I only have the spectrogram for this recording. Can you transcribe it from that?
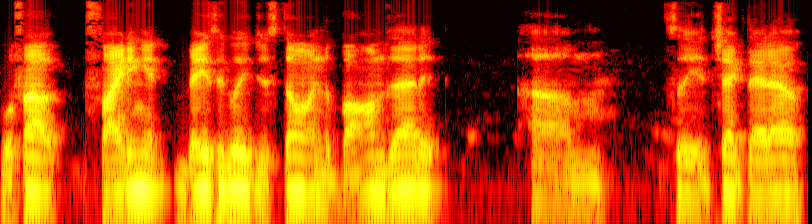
without fighting it, basically just throwing the bombs at it. Um, so yeah, check that out.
